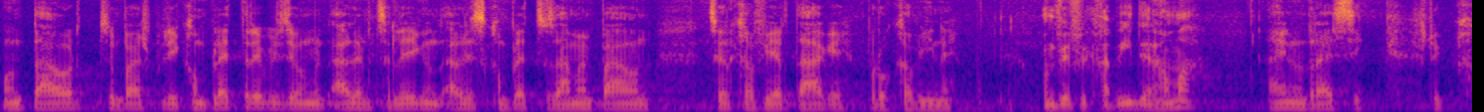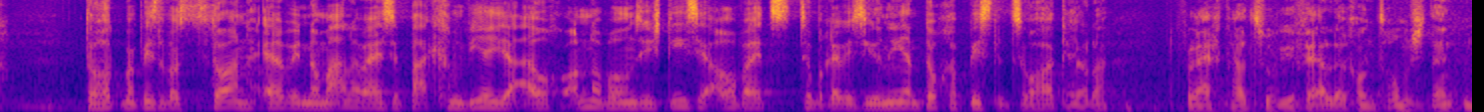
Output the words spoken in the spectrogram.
und dauert zum Beispiel die komplette Revision mit allem Zerlegen und alles komplett zusammenbauen circa vier Tage pro Kabine. Und wie viele Kabinen haben wir? 31 Stück. Da hat man ein bisschen was zu tun. Erwin, normalerweise packen wir ja auch an, aber uns ist diese Arbeit zum Revisionieren doch ein bisschen zu hakel, oder? vielleicht auch zu gefährlich unter Umständen.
